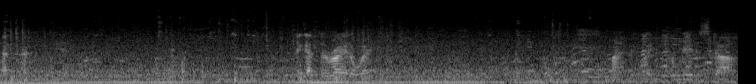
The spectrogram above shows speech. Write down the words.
they got the right of way. Might be waiting for me to stop.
